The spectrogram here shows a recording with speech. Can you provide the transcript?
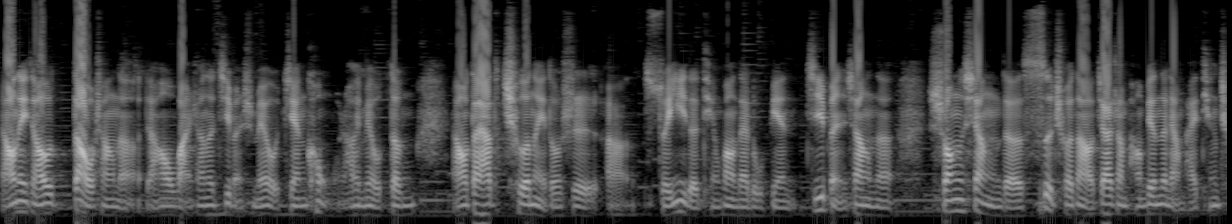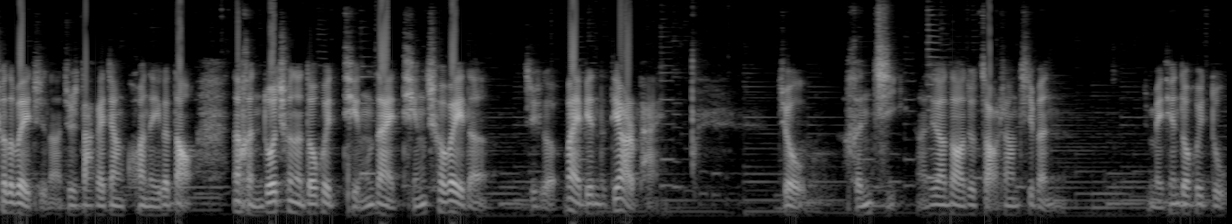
然后那条道上呢，然后晚上呢基本是没有监控，然后也没有灯，然后大家的车呢也都是啊、随意的停放在路边，基本上呢双向的四车道加上旁边的两排停车的位置呢，就是大概这样宽的一个道，那很多车呢都会停在停车位的这个外边的第二排，就很挤啊，这条道就早上基本每天都会堵，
